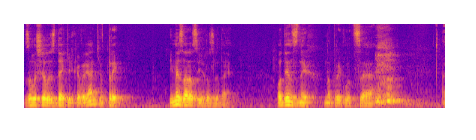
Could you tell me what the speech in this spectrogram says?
залишилось декілька варіантів, три. І ми зараз їх розглядаємо. Один з них, наприклад, це е,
